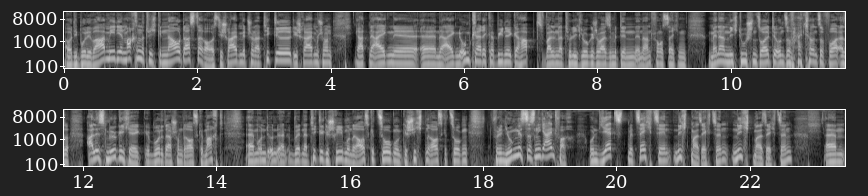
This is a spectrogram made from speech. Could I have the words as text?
Aber die Boulevardmedien machen natürlich genau das daraus. Die schreiben jetzt schon Artikel, die schreiben schon, er hat eine eigene, äh, eine eigene Umkleidekabine gehabt, weil er natürlich logischerweise mit den, in Anführungszeichen, Männern nicht duschen sollte und so weiter und so fort. Also alles Mögliche wurde da schon draus gemacht ähm, und, und äh, werden Artikel geschrieben und rausgezogen und Geschichten rausgezogen. Für den Jungen ist das nicht einfach. Und jetzt mit 16, nicht mal 16, nicht mal 16, ähm,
